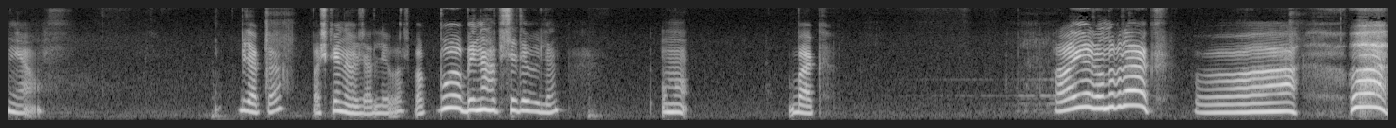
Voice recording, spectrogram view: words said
Ya. Bir dakika. Başka ne özelliği var? Bak bu beni hapsedebilen. Onu bak. Hayır onu bırak. Aa! Aa!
